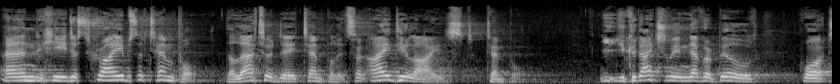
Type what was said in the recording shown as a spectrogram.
and he describes a temple, the latter day temple. It's an idealized temple. You, you could actually never build what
